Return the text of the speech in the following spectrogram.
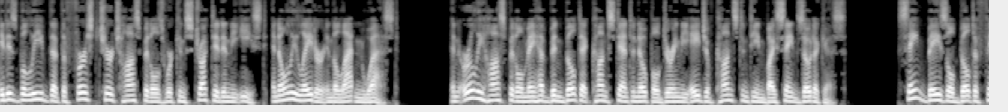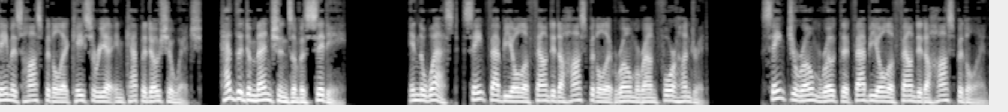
It is believed that the first church hospitals were constructed in the East, and only later in the Latin West. An early hospital may have been built at Constantinople during the age of Constantine by Saint Zoticus. Saint Basil built a famous hospital at Caesarea in Cappadocia which had the dimensions of a city. In the West, Saint Fabiola founded a hospital at Rome around 400. Saint Jerome wrote that Fabiola founded a hospital and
